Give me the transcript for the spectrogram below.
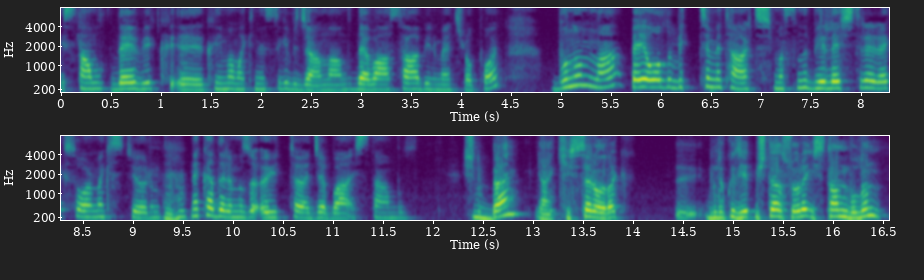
İstanbul dev bir e, kıyma makinesi gibi canlandı. Devasa bir metropol. Bununla Beyoğlu bitti mi tartışmasını birleştirerek sormak istiyorum. Hı hı. Ne kadarımızı öğüttü acaba İstanbul? Şimdi ben yani kişisel olarak 1970'ten sonra İstanbul'un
